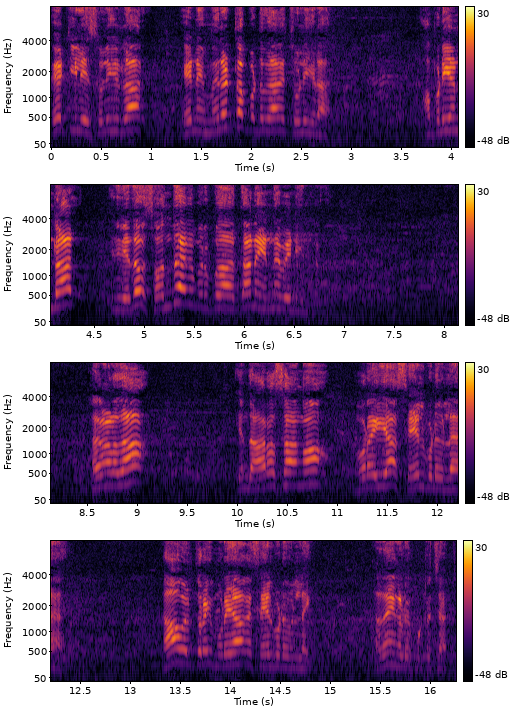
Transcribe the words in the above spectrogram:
பேட்டியிலே சொல்கிறார் என்னை மிரட்டப்பட்டதாக சொல்லுகிறார். அப்படி என்றால் இதில் ஏதோ சந்தேகம் இருப்பதாகத்தானே என்ன வேண்டியிருக்கிறது. அதனால தான் இந்த அரசாங்கம் முறையாக செயல்படவில்லை. காவல்துறை முறையாக செயல்படவில்லை. அதான் எங்களுடைய குற்றச்சாட்டு.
